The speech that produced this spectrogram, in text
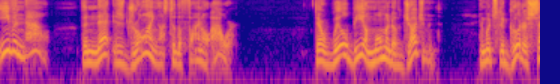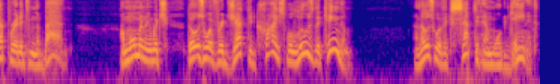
Even now, the net is drawing us to the final hour. There will be a moment of judgment in which the good are separated from the bad, a moment in which those who have rejected Christ will lose the kingdom, and those who have accepted him will gain it.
